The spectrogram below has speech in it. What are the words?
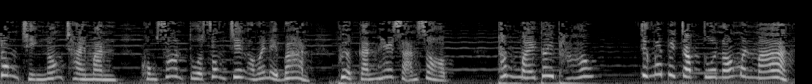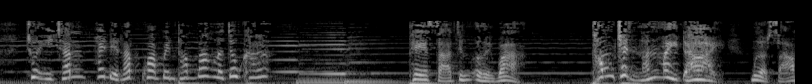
ส่งชิงน้องชายมันคงซ่อนตัวส่งเจียงเอาไว้ในบ้าน เพื่อกันให้สารสอบทำไมต้อยเท้า จึงไม่ไปจับตัวน้องมันมา ช่วยอีฉันให้ได้รับความเป็นธรรมบ้างละเจ้าคะ เทสาจึงเอ่ยว่า ทำเช่นนั้นไม่ได้ เมื่อสาม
